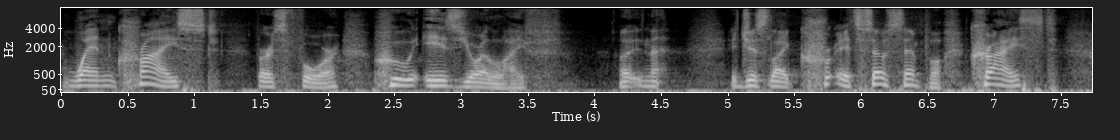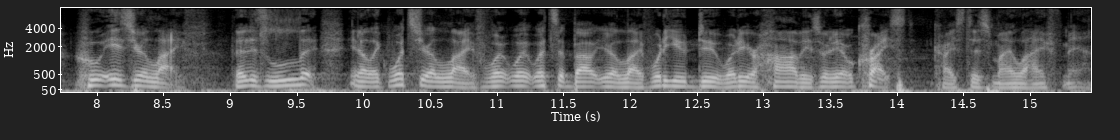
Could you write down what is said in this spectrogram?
When Christ, verse 4, who is your life? It's just like, it's so simple. Christ, who is your life? That is, li- you know, like, what's your life? What, what, what's about your life? What do you do? What are your hobbies? What do you, oh, Christ. Christ is my life, man.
